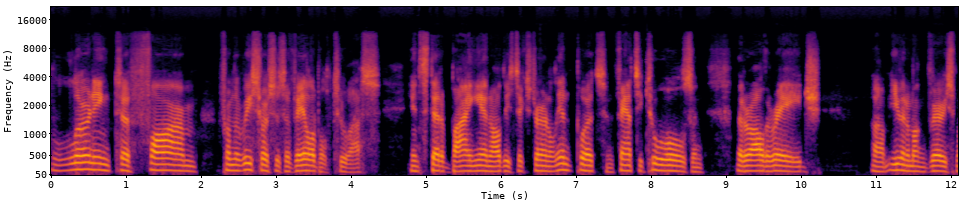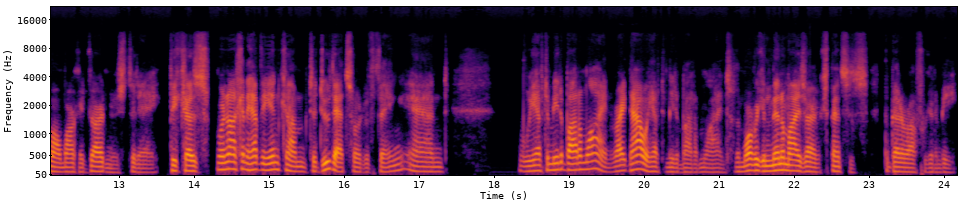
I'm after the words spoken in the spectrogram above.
learning to farm from the resources available to us instead of buying in all these external inputs and fancy tools and that are all the rage um, even among very small market gardeners today, because we're not going to have the income to do that sort of thing. And we have to meet a bottom line. Right now, we have to meet a bottom line. So the more we can minimize our expenses, the better off we're going to be.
